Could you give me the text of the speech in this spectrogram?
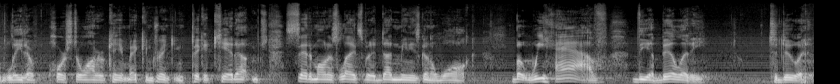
Lead a horse to water, can't make him drink. You can pick a kid up and set him on his legs, but it doesn't mean he's going to walk. But we have the ability to do it.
